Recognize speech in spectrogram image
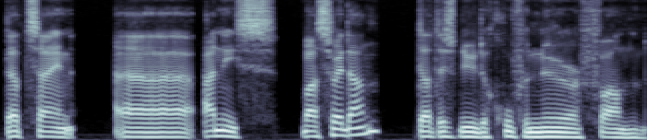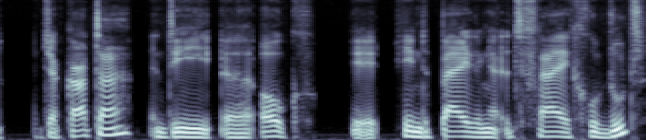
Dat zijn Anis Baswedan. Dat is nu de gouverneur van Jakarta. Die uh, ook in de peilingen het vrij goed doet.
